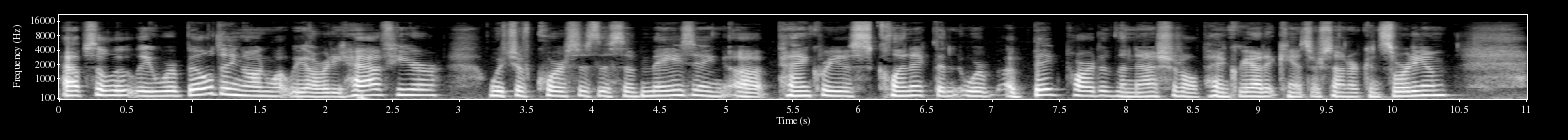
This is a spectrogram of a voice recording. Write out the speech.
Absolutely. We're building on what we already have here, which of course is this amazing uh, pancreas clinic that we're a big part of the National Pancreatic Cancer Center Consortium.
